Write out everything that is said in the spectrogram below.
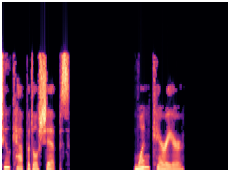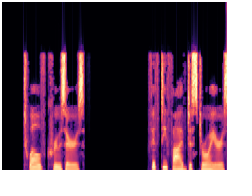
2 capital ships 1 carrier 12 cruisers 55 destroyers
